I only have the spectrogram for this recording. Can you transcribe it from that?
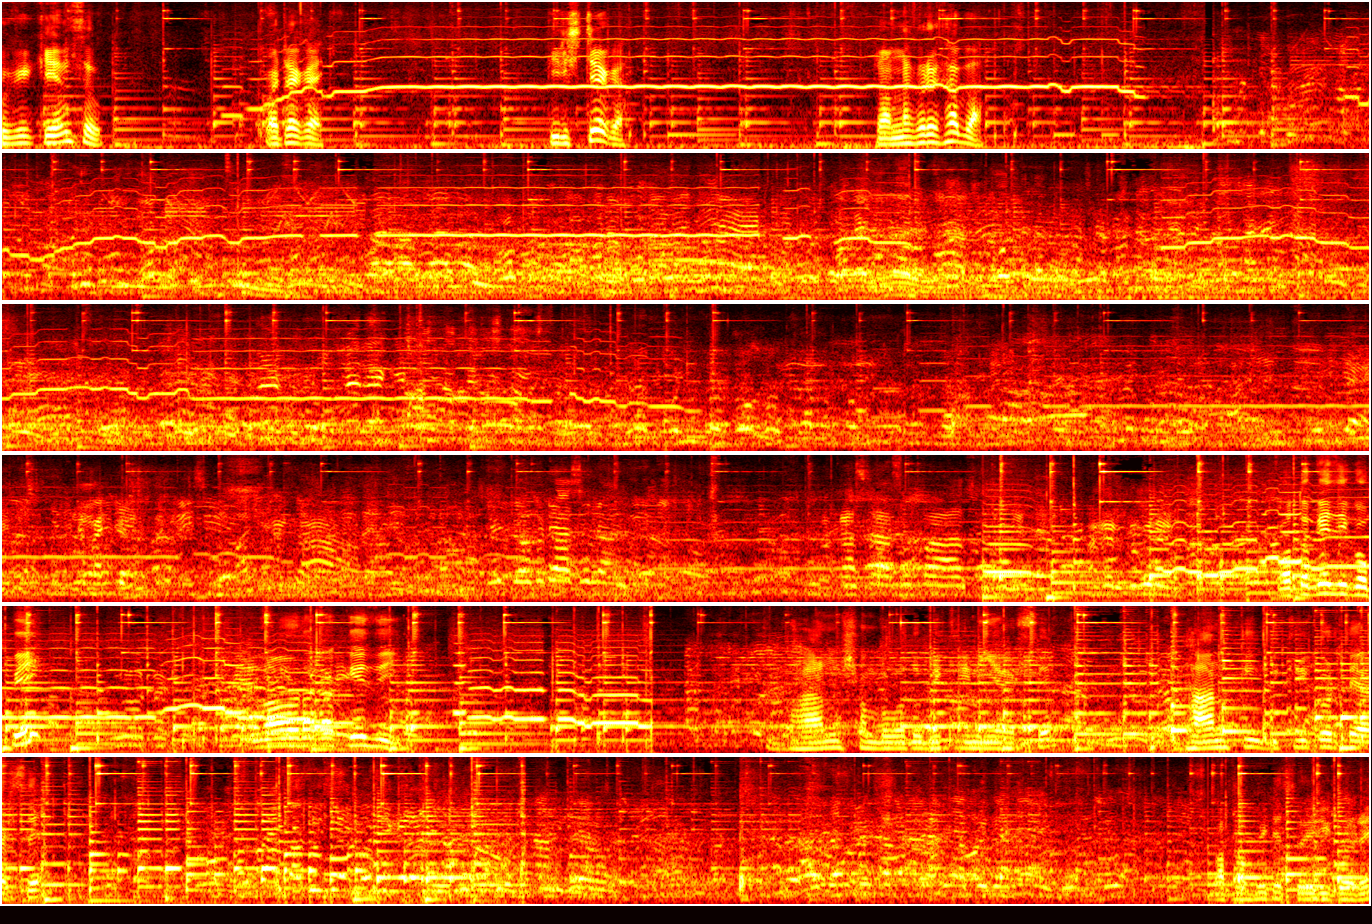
ওকে কিনছো? কয় টাকায়? তিরিশ টাকা? রান্না করে খাবা? কত কেজি কপি পনেরো টাকা কেজি। ধান সম্ভবত বিক্রি নিয়ে আসছে। ধান কি বিক্রি করতে আসছে? পাপা পিঠে তৈরি করে?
